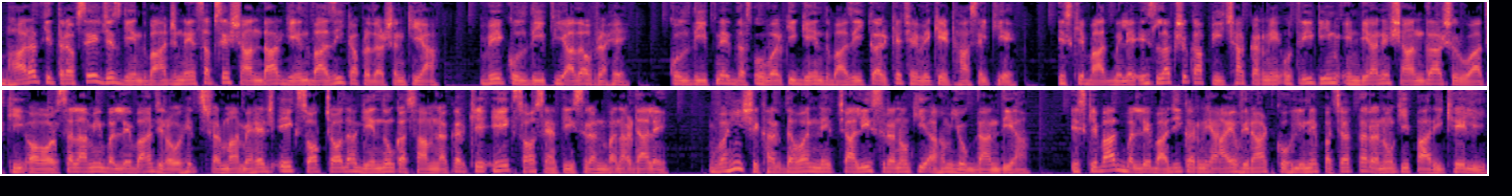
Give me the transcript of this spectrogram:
भारत की तरफ़ से जिस गेंदबाज ने सबसे शानदार गेंदबाजी का प्रदर्शन किया, वे कुलदीप यादव रहे। कुलदीप ने 10 ओवर की गेंदबाजी करके छह विकेट हासिल किए। इसके बाद मिले इस लक्ष्य का पीछा करने उतरी टीम इंडिया ने शानदार शुरुआत की और सलामी बल्लेबाज रोहित शर्मा महज 114 गेंदों का सामना करके एक सौ सैंतीस रन बना डाले। वहीं शिखर धवन ने 40 रनों की अहम योगदान दिया। इसके बाद बल्लेबाजी करने आए विराट कोहली ने 75 रनों की पारी खेली।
